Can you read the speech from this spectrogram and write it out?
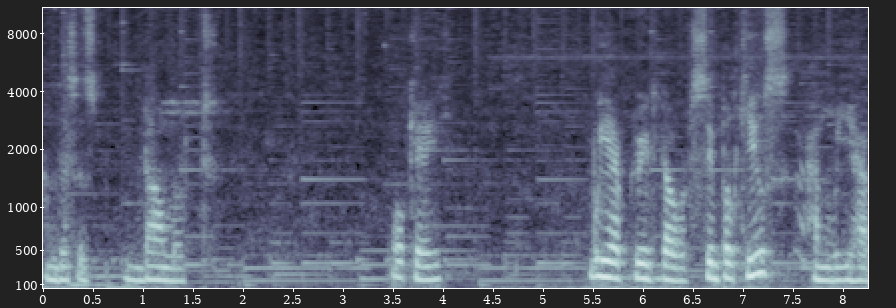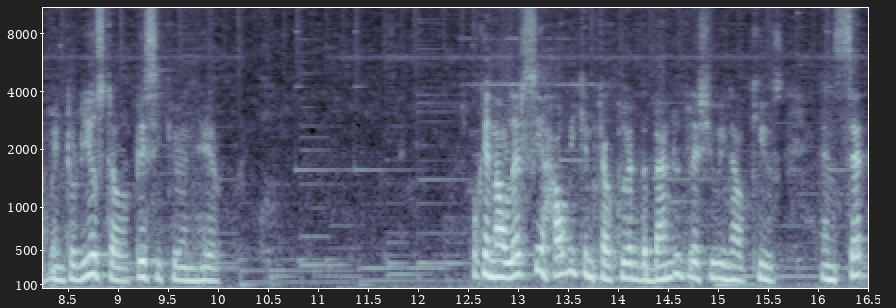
and this is download. Okay. We have created our simple queues and we have introduced our PCQ in here okay now let's see how we can calculate the bandwidth ratio in our queues and set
